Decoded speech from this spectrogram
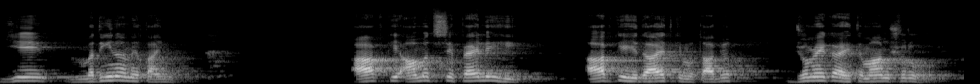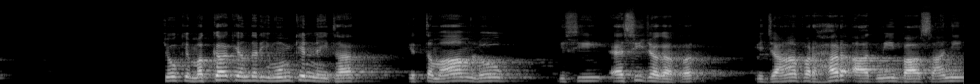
یہ مدینہ میں قائم کی۔ آپ کی آمد سے پہلے ہی آپ کی ہدایت کے مطابق جمعے کا اہتمام شروع ہو گیا۔ کیونکہ مکہ کے اندر یہ ممکن نہیں تھا کہ تمام لوگ کسی ایسی جگہ پر کہ جہاں پر ہر آدمی بآسانی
